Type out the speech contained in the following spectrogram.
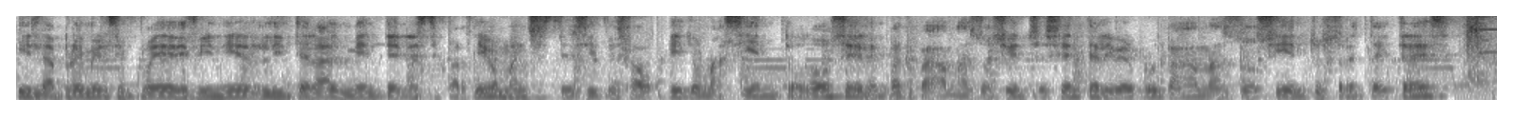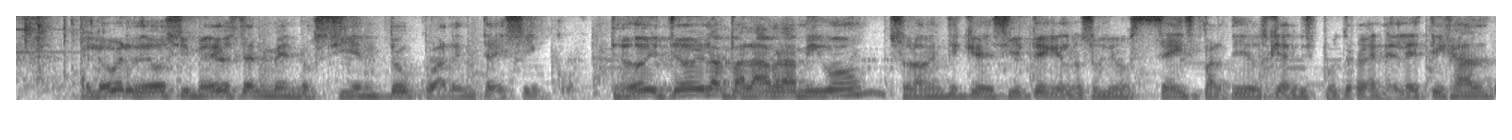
y la Premier se puede definir literalmente en este partido. Manchester City es favorito más 112, el empate paga más 260, Liverpool paga más 233. El over de dos y medio está en menos 145. Te doy, te doy la palabra, amigo. Solamente quiero decirte que en los últimos seis partidos que han disputado en el Etihad,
